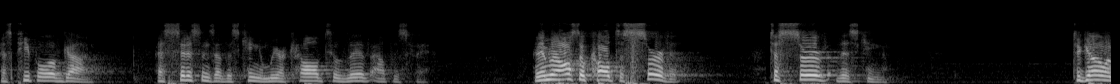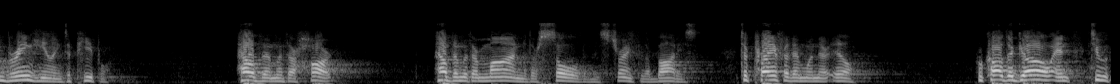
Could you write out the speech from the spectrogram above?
As people of God, as citizens of this kingdom, we are called to live out this faith. And then we're also called to serve it, to serve this kingdom, to go and bring healing to people, help them with their heart, help them with their mind, with their soul, and the strength of their bodies, to pray for them when they're ill. We're called to go and to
